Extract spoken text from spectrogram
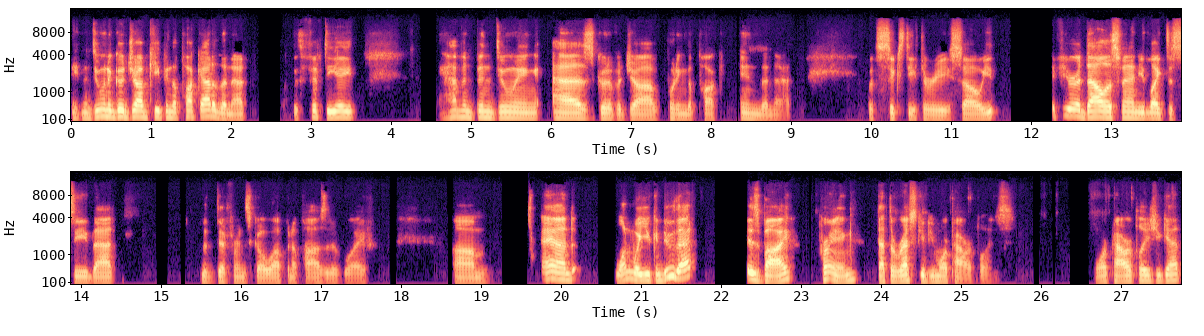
they've been doing a good job keeping the puck out of the net with 58, they haven't been doing as good of a job putting the puck in the net with 63. So you, if you're a Dallas fan, you'd like to see that the difference go up in a positive way. Um, and one way you can do that is by praying that the refs give you more power plays. More power plays you get,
